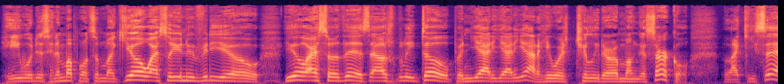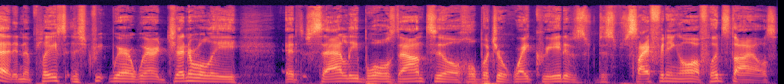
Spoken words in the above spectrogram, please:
he would just hit him up on something like, "Yo, I saw your new video. Yo, I saw this. That was really dope." And yada yada yada. He was cheerleader among a circle, like he said, in a place in streetwear where generally it sadly boils down to a whole bunch of white creatives just siphoning off hood styles.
